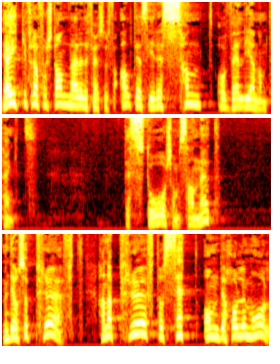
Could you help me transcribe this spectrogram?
Jeg er ikke fra forstanden, ærede Festus, for alt jeg sier, er sant og vel gjennomtenkt. Det står som sannhet, men det er også prøvd. Han har prøvd og sett om det holder mål.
